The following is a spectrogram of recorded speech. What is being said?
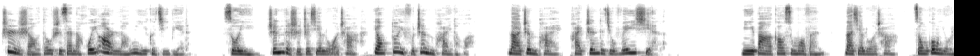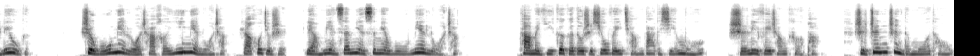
至少都是在那灰二郎一个级别的。所以，真的是这些罗刹要对付正派的话，那正派还真的就危险了。你爸告诉莫凡，那些罗刹总共有六个，是无面罗刹和一面罗刹，然后就是两面、三面、四面、五面罗刹。他们一个个都是修为强大的邪魔，实力非常可怕，是真正的魔头。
